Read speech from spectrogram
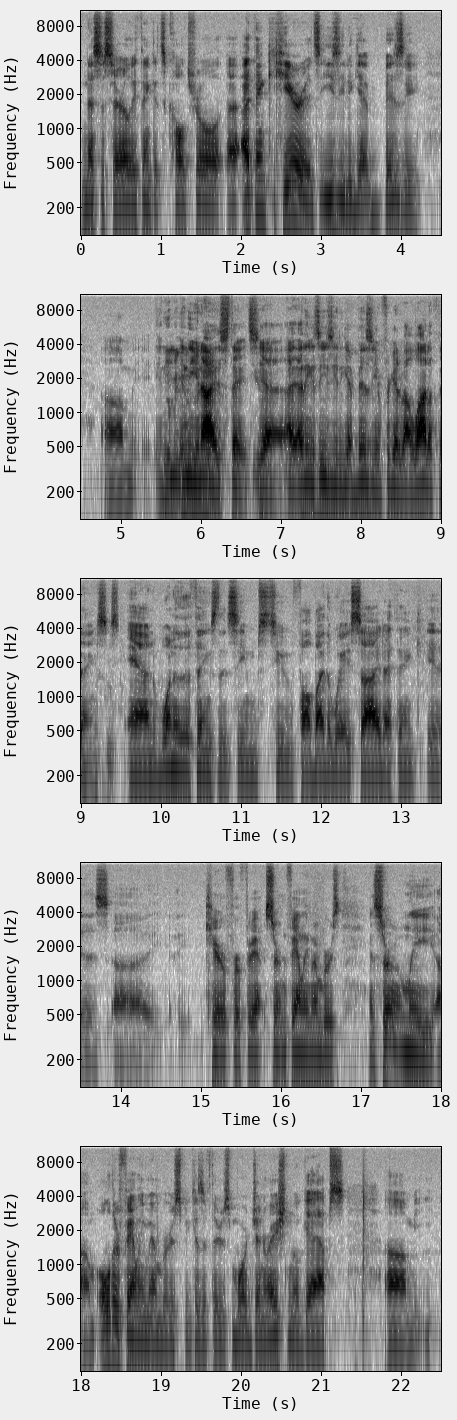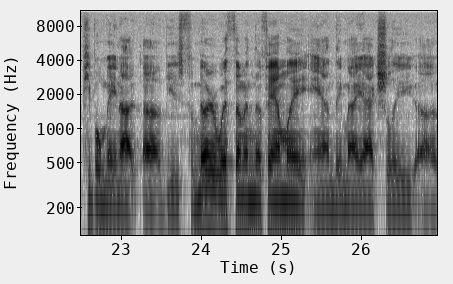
necessarily think it's cultural. I think here it's easy to get busy um, in, in the United States. Yeah, yeah. I, I, think it's easy to get busy and forget about a lot of things. Mm-hmm. And one of the things that seems to fall by the wayside, I think, is uh, care for fa- certain family members and certainly um, older family members, because if there's more generational gaps, um, people may not uh, be as familiar with them in the family, and they may actually uh,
